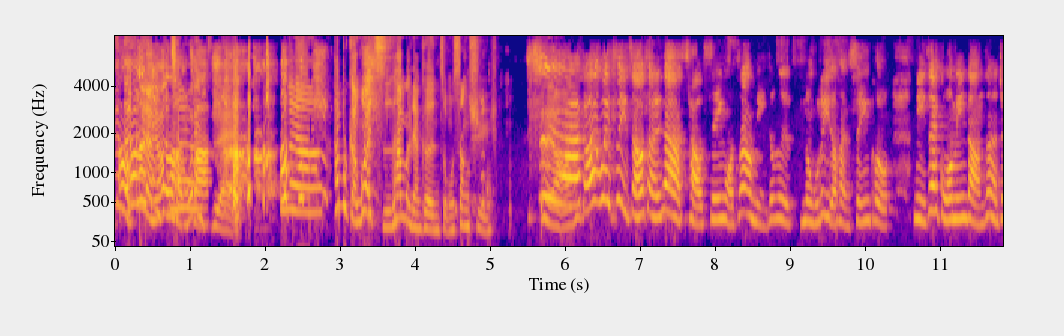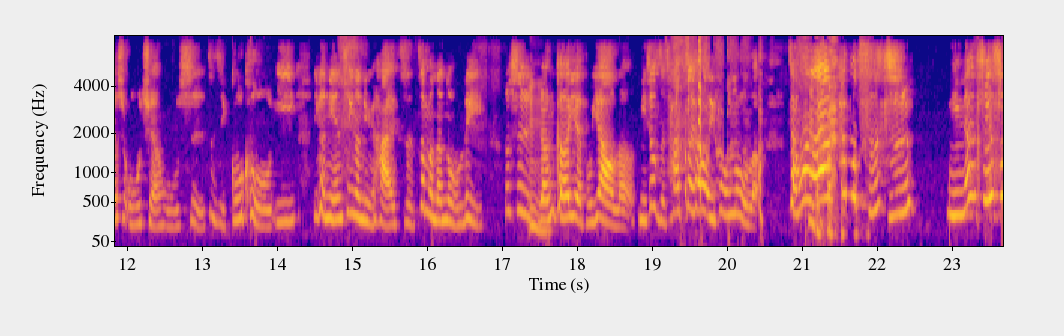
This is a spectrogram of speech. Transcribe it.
那他们两个要抢位置哎，对啊，他不赶快辞，他们两个人怎么上去？是啊，赶快为自己着想一下，巧心，我知道你就是努力的很辛苦，你在国民党真的就是无权无势，自己孤苦无依，一个年轻的女孩子这么的努力，就是人格也不要了，嗯、你就只差最后一步路了。蒋万安他不辞职。你能接受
